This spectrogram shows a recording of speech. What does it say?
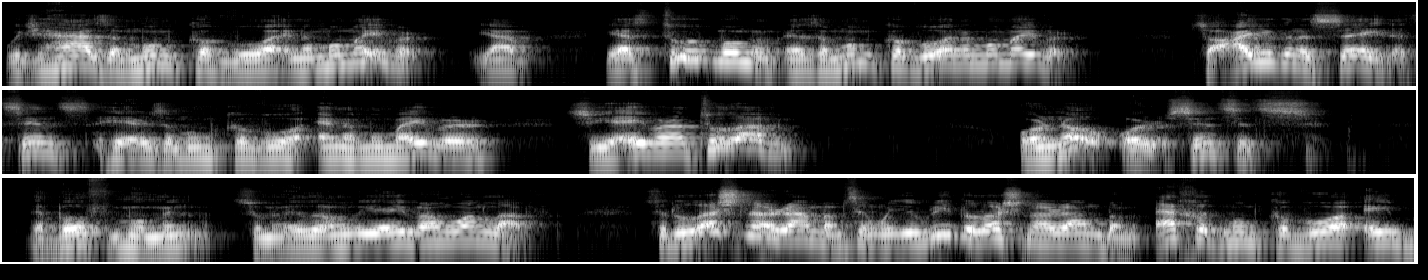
which has a Mum Kavua and a Mum Aver? You have, he has two Mum, has a Mum Kavua and a Mum Aver. So are you going to say that since here's a mum kavua and a mum aver, so you aver on two lavim? Or no, or since it's they're both mumin, so maybe only aver on one lav. So the Lashna Rambam saying when you read the Lashna Rambam, echad mum kavua e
